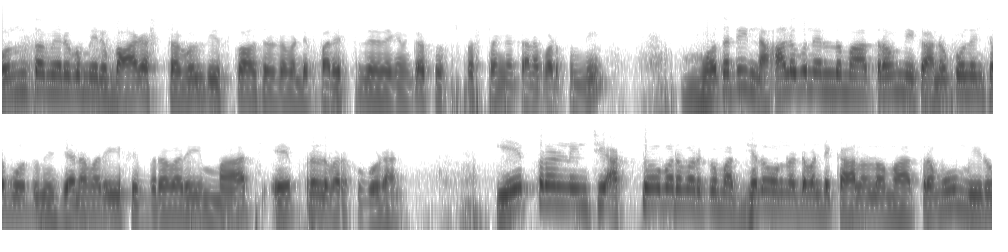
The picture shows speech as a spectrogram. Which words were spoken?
కొంత మేరకు మీరు బాగా స్ట్రగుల్ తీసుకోవాల్సినటువంటి పరిస్థితి అయితే కనుక సుస్పష్టంగా కనపడుతుంది. మొదటి నాలుగు నెలలు మాత్రం మీకు అనుకూలించబోతుంది. జనవరి ఫిబ్రవరి మార్చ్ ఏప్రిల్ వరకు కూడా. ఏప్రిల్ నుంచి అక్టోబర్ వరకు మధ్యలో ఉన్నటువంటి కాలంలో మాత్రము మీరు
